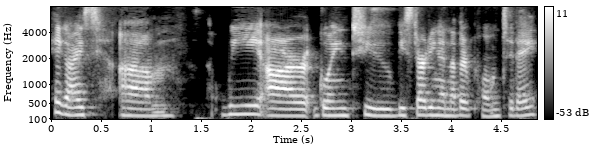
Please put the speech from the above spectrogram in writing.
Hey guys, um, we are going to be starting another poem today.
